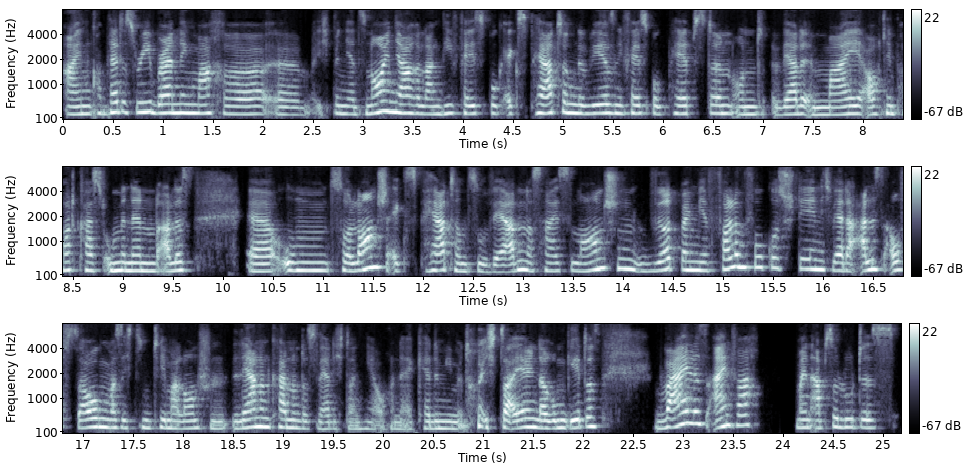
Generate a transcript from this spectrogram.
ein komplettes Rebranding mache. Ähm, ich bin jetzt neun Jahre lang die Facebook-Expertin gewesen, die Facebook-Päpstin und werde im Mai auch den Podcast umbenennen und alles, äh, um zur Launch-Expertin zu werden. Das heißt, Launchen wird bei mir voll im Fokus stehen. Ich werde alles aufsaugen, was ich zum Thema Launchen lernen kann und das werde ich dann hier auch in der Academy mit euch teilen. Darum geht es weil es einfach mein absolutes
